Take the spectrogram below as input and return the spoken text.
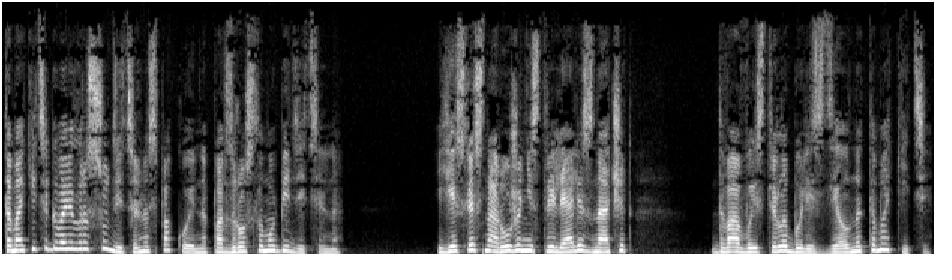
Тамакити говорил рассудительно, спокойно, по-взрослому убедительно. Если снаружи не стреляли, значит, два выстрела были сделаны Тамакити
